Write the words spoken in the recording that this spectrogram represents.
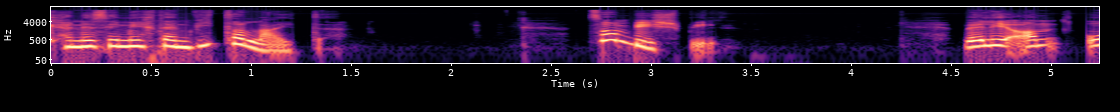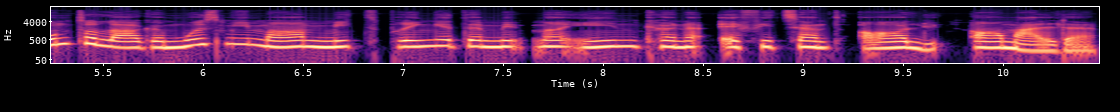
können Sie mich dann weiterleiten. Zum Beispiel, welche An Unterlagen muss mein Mann mitbringen, damit wir ihn können effizient anmelden?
